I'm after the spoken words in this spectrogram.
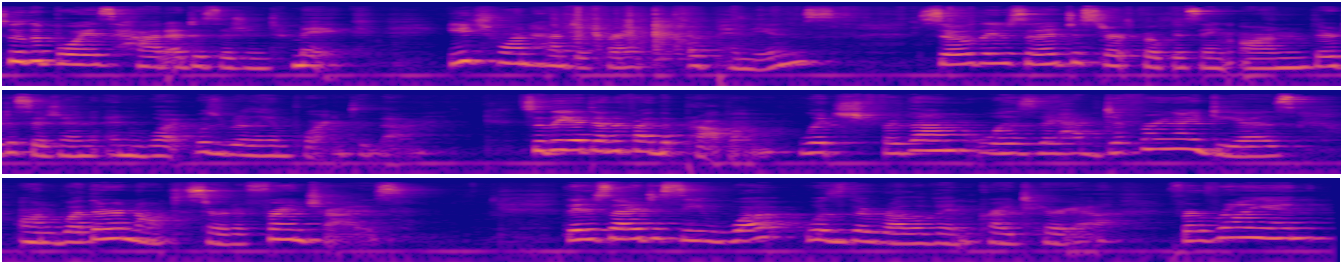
So the boys had a decision to make. Each one had different opinions, so they decided to start focusing on their decision and what was really important to them. So they identified the problem, which for them was they had differing ideas on whether or not to start a franchise. They decided to see what was the relevant criteria for Ryan,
